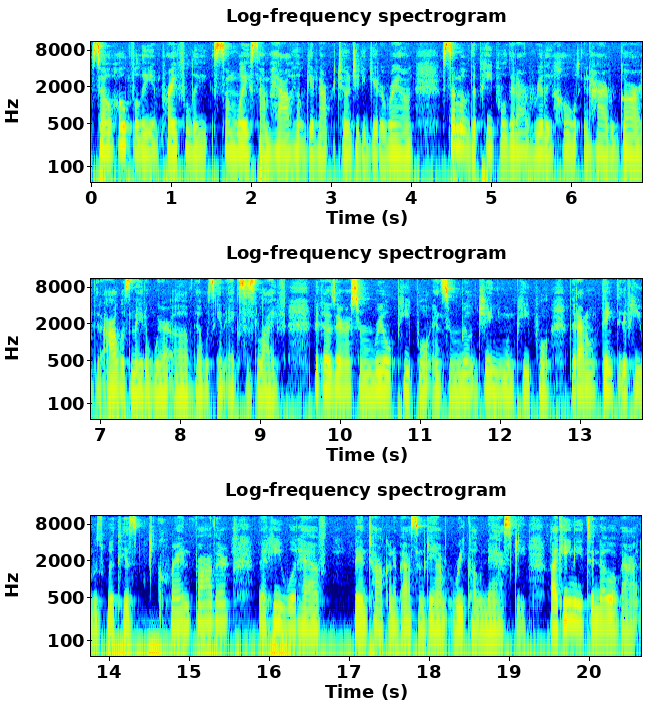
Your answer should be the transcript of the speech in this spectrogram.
So hopefully and prayfully, some way, somehow, he'll get an opportunity to get around some of the people that I really hold in high regard that I was made aware of that was in X's life because there are some real people and some real genuine people that I don't think that if he was with his grandfather that he would have been talking about some damn Rico nasty. Like he needs to know about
